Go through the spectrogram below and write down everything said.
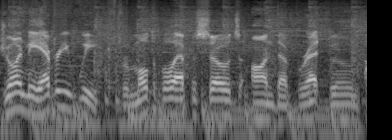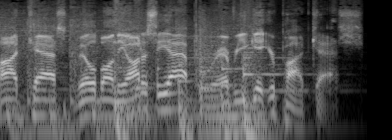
Join me every week for multiple episodes on the Bret Boone Podcast, available on the Audacy app or wherever you get your podcasts.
